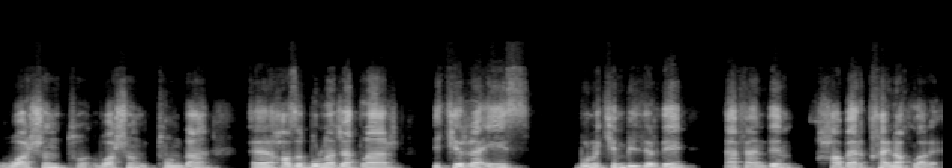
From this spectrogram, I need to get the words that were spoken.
Washington, Washington'da e, hazır bulunacaklar. İki reis bunu kim bildirdi? Efendim haber kaynakları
